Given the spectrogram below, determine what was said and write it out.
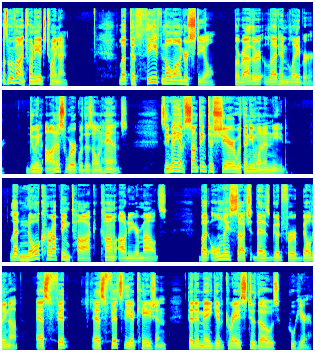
let's move on. Twenty eight to twenty nine. Let the thief no longer steal, but rather let him labor, doing honest work with his own hands, so he may have something to share with anyone in need. Let no corrupting talk come out of your mouths, but only such that is good for building up, as fit as fits the occasion, that it may give grace to those who hear.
